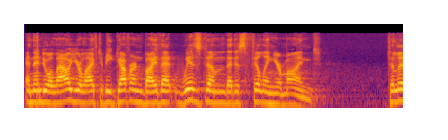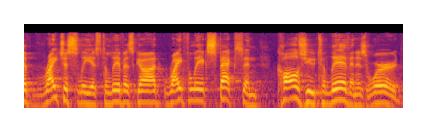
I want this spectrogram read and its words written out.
and then to allow your life to be governed by that wisdom that is filling your mind. To live righteously is to live as God rightfully expects and calls you to live in His Word.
